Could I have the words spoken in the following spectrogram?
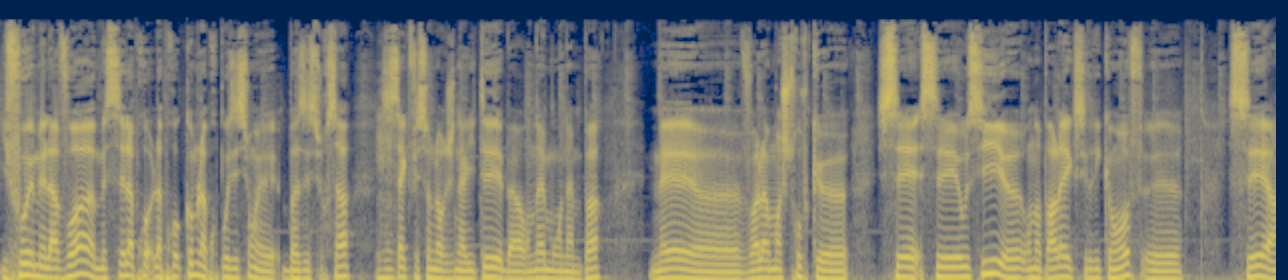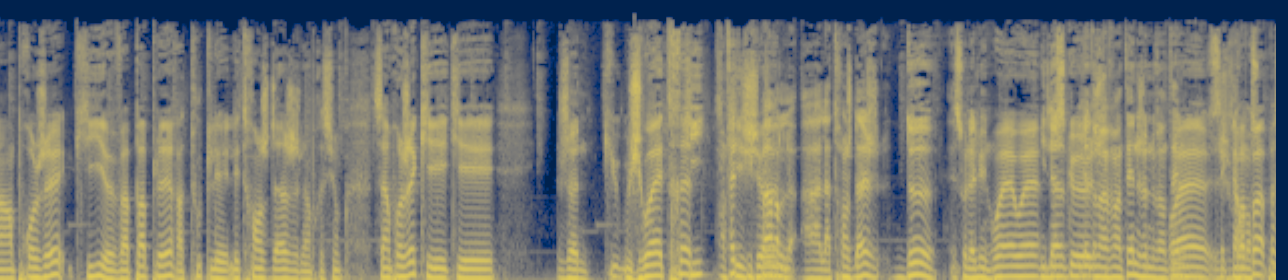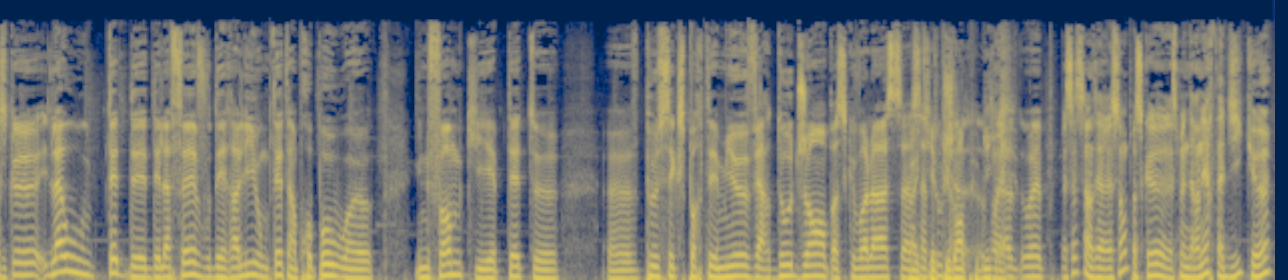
il faut aimer la voix, mais c'est la, pro, la pro- comme la proposition est basée sur ça, Mhm. c'est ça qui fait son originalité. Bah, on aime ou on n'aime pas. Mais euh, voilà, moi je trouve que c'est, c'est aussi, euh, on en parlait avec Cédric en off. euh, c'est un projet qui euh, va pas plaire à toutes les, les tranches d'âge, j'ai l'impression. C'est un projet qui qui est, Jeune. qui, ouais, très, Qui, en fait, qui jeune. parle à la tranche d'âge de Sous la Lune. Ouais, ouais. Il, a, parce que il est dans la je- vingtaine, jeune vingtaine. ouais, c'est je vois pas ce parce que là où peut-être des, des Lafèvre ou des rallyes ont peut-être un propos ou euh, une forme qui est peut-être euh, euh, peut s'exporter mieux vers d'autres gens parce que voilà ça Ouais, ça touche plus grand public. à- ouais, Mais ça, c'est intéressant parce que la semaine dernière, t'as dit que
